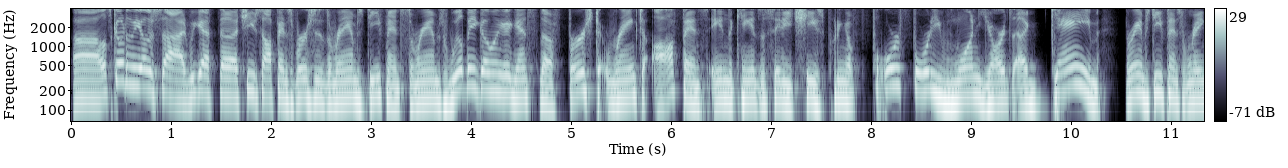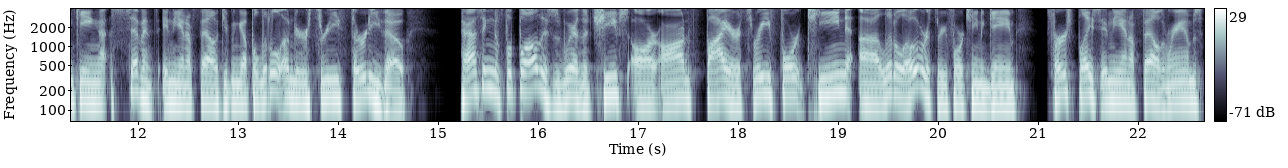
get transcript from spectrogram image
Uh, let's go to the other side. We got the Chiefs offense versus the Rams defense. The Rams will be going against the first ranked offense in the Kansas City Chiefs, putting up 441 yards a game. The Rams defense ranking seventh in the NFL, giving up a little under 330 though. Passing the football, this is where the Chiefs are on fire. 314, a uh, little over 314 a game. First place in the NFL. The Rams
